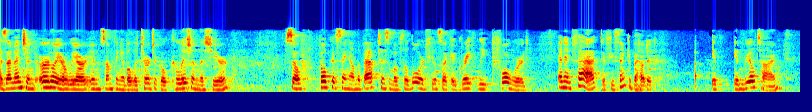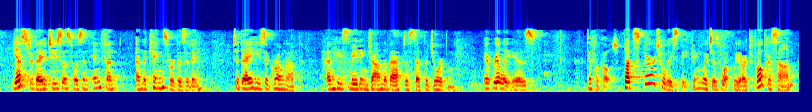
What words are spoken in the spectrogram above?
As I mentioned earlier, we are in something of a liturgical collision this year. So, focusing on the baptism of the Lord feels like a great leap forward. And in fact, if you think about it, if in real time, yesterday Jesus was an infant and the kings were visiting. Today he's a grown up and he's meeting John the Baptist at the Jordan. It really is difficult. But spiritually speaking, which is what we are to focus on,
